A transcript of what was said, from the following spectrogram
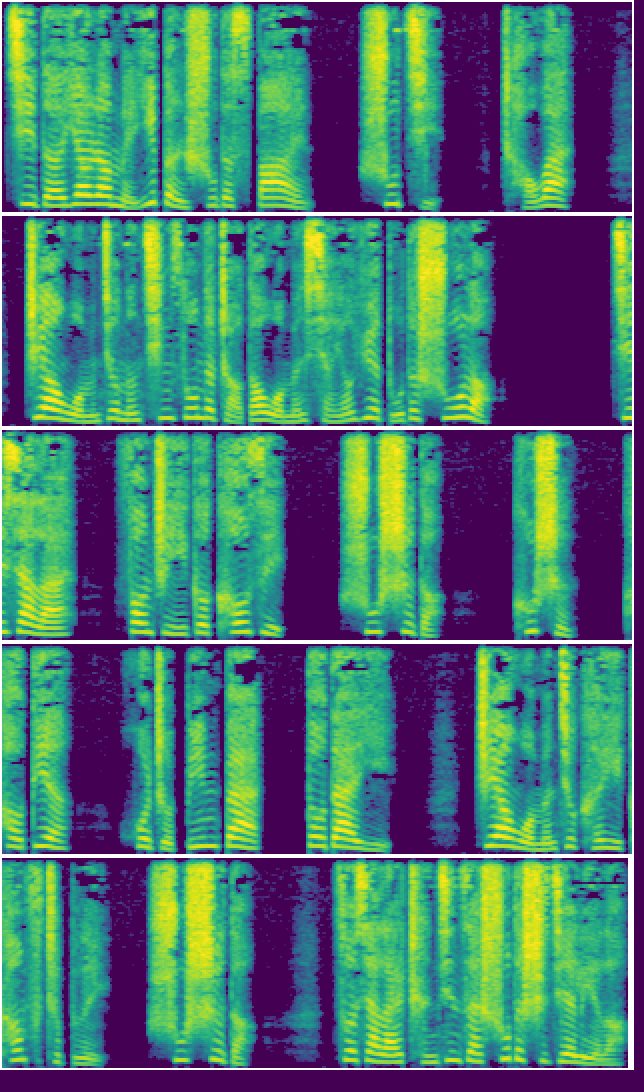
记得要让每一本书的 spine 书脊朝外，这样我们就能轻松的找到我们想要阅读的书了。接下来，放置一个 cozy 舒适的 cushion 靠垫或者 bean bag。豆袋椅，这样我们就可以 comfortably 舒适的坐下来，沉浸在书的世界里了。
